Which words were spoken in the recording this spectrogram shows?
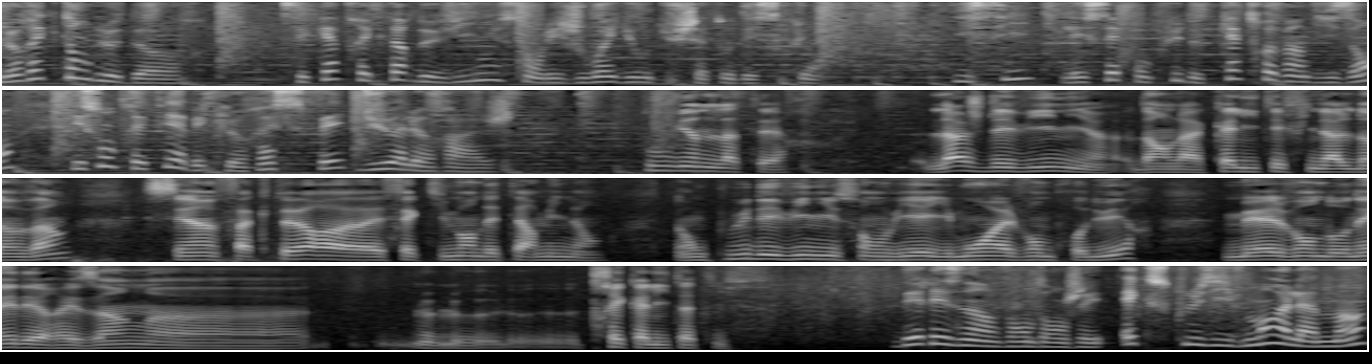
Le rectangle d'or, ces 4 hectares de vignes sont les joyaux du château d'Esclans. Ici, les cèpes ont plus de 90 ans et sont traités avec le respect dû à leur âge. Tout vient de la terre. L'âge des vignes dans la qualité finale d'un vin, c'est un facteur euh, effectivement déterminant. Donc plus des vignes sont vieilles, moins elles vont produire, mais elles vont donner des raisins euh, très qualitatifs. Des raisins vendangés exclusivement à la main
